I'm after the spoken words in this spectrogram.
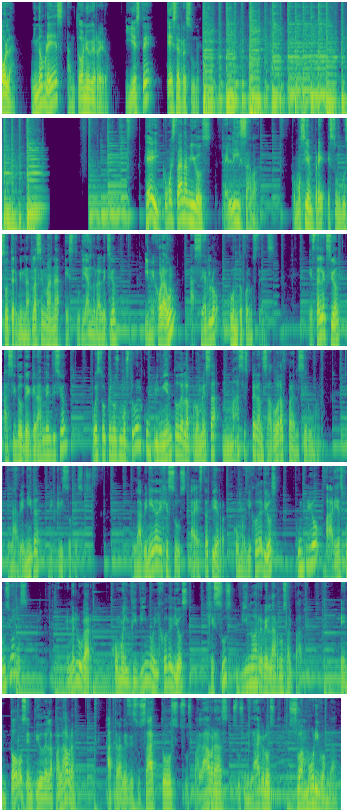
Hola, mi nombre es Antonio Guerrero y este es el resumen. Hey, ¿cómo están amigos? Feliz sábado. Como siempre, es un gusto terminar la semana estudiando la lección y mejor aún, hacerlo junto con ustedes. Esta lección ha sido de gran bendición, puesto que nos mostró el cumplimiento de la promesa más esperanzadora para el ser humano, la venida de Cristo Jesús. La venida de Jesús a esta tierra como el Hijo de Dios cumplió varias funciones. En primer lugar, como el divino Hijo de Dios, Jesús vino a revelarnos al Padre, en todo sentido de la palabra, a través de sus actos, sus palabras, sus milagros, su amor y bondad.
